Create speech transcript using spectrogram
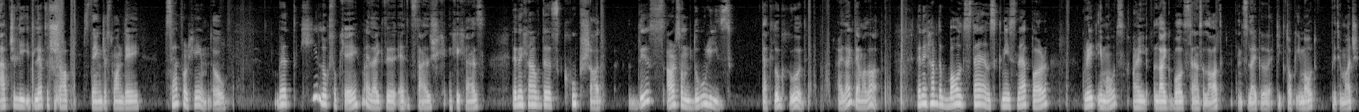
Actually, it left the shop staying just one day. Sad for him, though. But he looks okay. I like the edit style he has. Then I have the scoop shot. These are some doolies that look good. I like them a lot. Then I have the Bold Stance knee snapper. Great emotes. I like Bold Stance a lot. It's like a TikTok emote, pretty much.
